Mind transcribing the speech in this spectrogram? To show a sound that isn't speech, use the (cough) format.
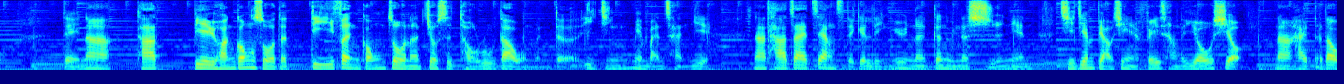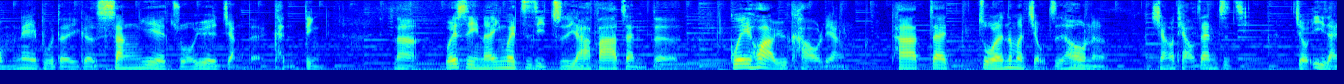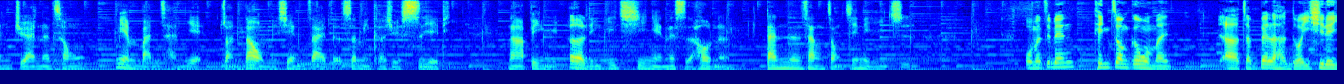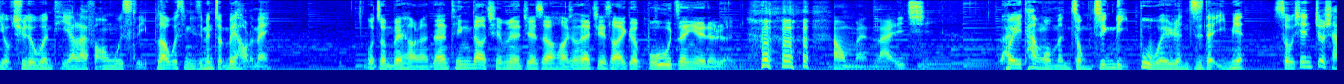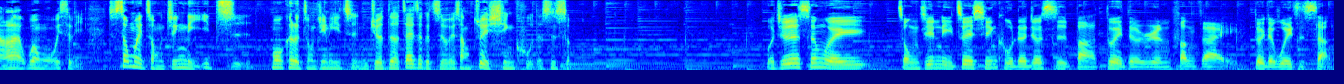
对，那他。毕业于环工所的第一份工作呢，就是投入到我们的易经面板产业。那他在这样子的一个领域呢，耕耘了十年，期间表现也非常的优秀，那还得到我们内部的一个商业卓越奖的肯定。那威斯利呢，因为自己职涯发展的规划与考量，他在做了那么久之后呢，想要挑战自己，就毅然决然的从面板产业转到我们现在的生命科学事业体。那并于二零一七年的时候呢，担任上总经理一职。我们这边听众跟我们呃准备了很多一系列有趣的问题要来访问 Wesley，，不知道威斯利这边准备好了没？我准备好了，但是听到前面的介绍，好像在介绍一个不务正业的人。(laughs) 那我们来一起窥探我们总经理不为人知的一面。首先就想要来问我威斯利，身为总经理一职，默克的总经理一职，你觉得在这个职位上最辛苦的是什么？我觉得身为总经理最辛苦的就是把对的人放在对的位置上，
